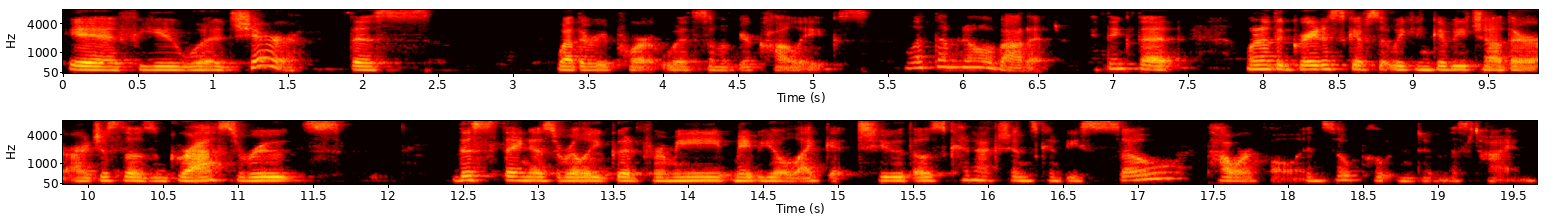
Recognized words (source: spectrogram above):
if you would share this weather report with some of your colleagues. Let them know about it. I think that one of the greatest gifts that we can give each other are just those grassroots this thing is really good for me. Maybe you'll like it too. Those connections can be so powerful and so potent in this time.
